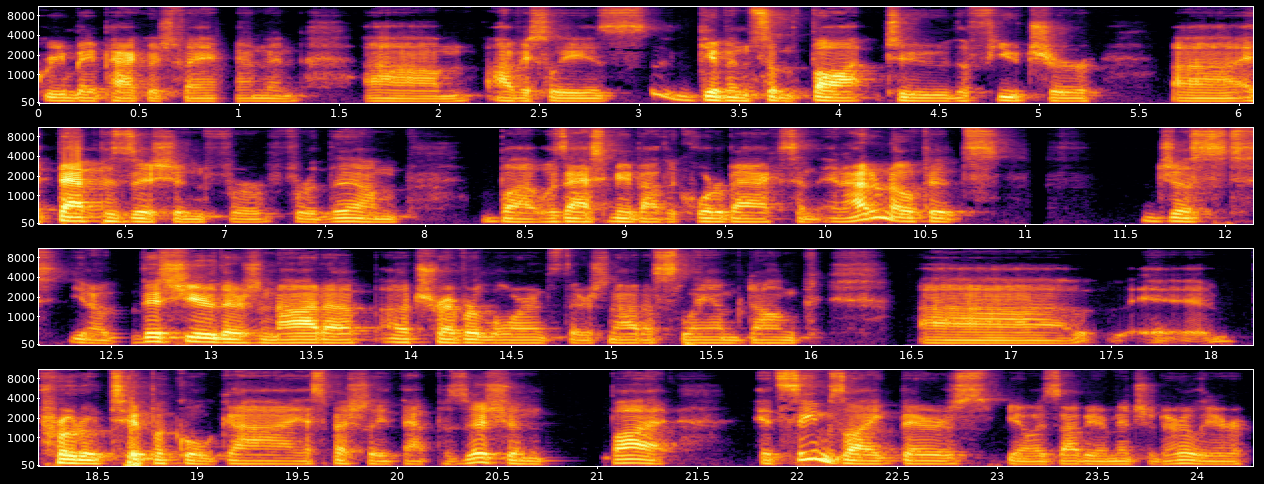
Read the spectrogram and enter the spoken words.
Green Bay Packers fan, and um, obviously is given some thought to the future uh, at that position for for them. But was asking me about the quarterbacks, and, and I don't know if it's just you know this year there's not a, a Trevor Lawrence, there's not a slam dunk uh, prototypical guy, especially at that position. But it seems like there's you know as Xavier mentioned earlier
